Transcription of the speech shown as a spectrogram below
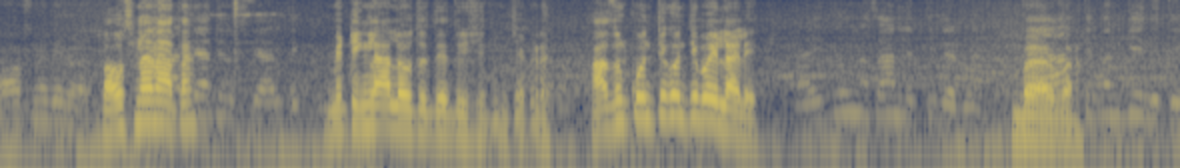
पाऊस नाही तिकडे. पाऊस नाही ना आता? दिवशी आलते मिटिंगला आलो होतो त्या दिवशी तुमच्याकडे. अजून कोणती कोणती बैल आलेत? घेऊनच आणले तिकडनं. बरं बरं. पण गेली ती.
